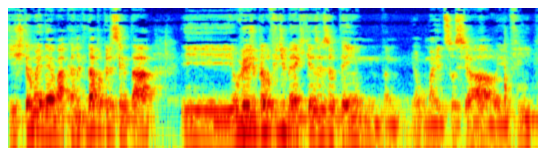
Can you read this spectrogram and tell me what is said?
a gente tem uma ideia bacana que dá pra acrescentar e eu vejo pelo feedback que às vezes eu tenho em alguma rede social, enfim,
